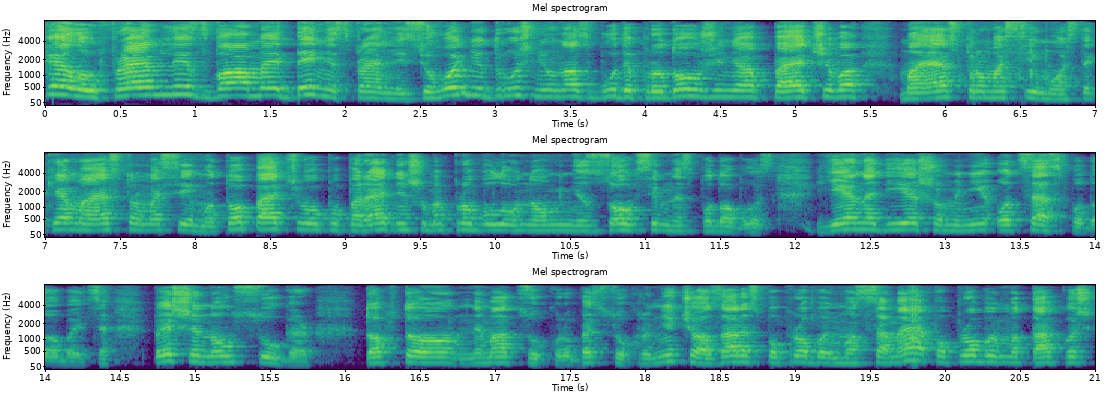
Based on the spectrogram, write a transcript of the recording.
Hello Friendly, з вами Деніс Френдлі. Сьогодні, дружні, у нас буде продовження печива Маестро Масімо. Ось таке Маестро Масімо. То печиво попереднє, що ми пробували, воно мені зовсім не сподобалось. Є надія, що мені оце сподобається. Пише no sugar. Тобто нема цукру, без цукру. Нічого, зараз попробуємо саме, попробуємо також.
